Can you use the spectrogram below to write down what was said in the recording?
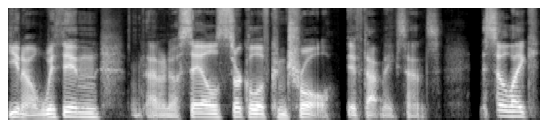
you know, within, I don't know, sales circle of control, if that makes sense. So, like,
